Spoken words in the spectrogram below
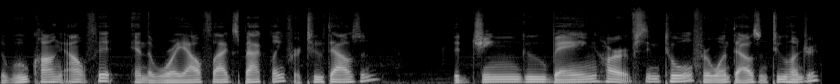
the Wukong outfit and the Royale Flags backbling for 2000, the Jingu Bang harvesting tool for 1200,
